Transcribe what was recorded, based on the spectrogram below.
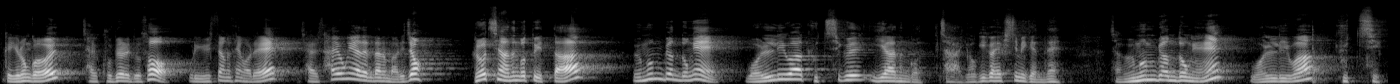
그러니까 이런 걸 잘 구별해둬서 우리 일상생활에 잘 사용해야 된다는 말이죠. 그렇지 않은 것도 있다. 의문 변동의 원리와 규칙을 이해하는 것. 자, 여기가 핵심이겠네. 자, 의문 변동의 원리와 규칙.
